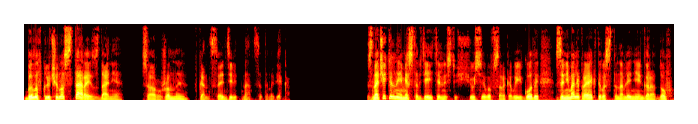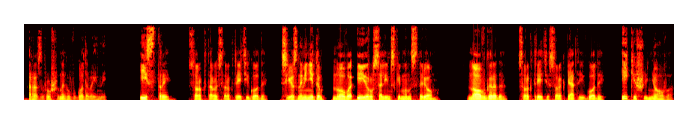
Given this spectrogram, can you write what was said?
было включено старое здание, сооруженное в конце XIX века. Значительное место в деятельности Щусева в сороковые годы занимали проекты восстановления городов, разрушенных в годы войны. Истры, 42-43 годы, с ее знаменитым Ново-Иерусалимским монастырем, Новгорода, 43-45 годы, и Кишинева,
